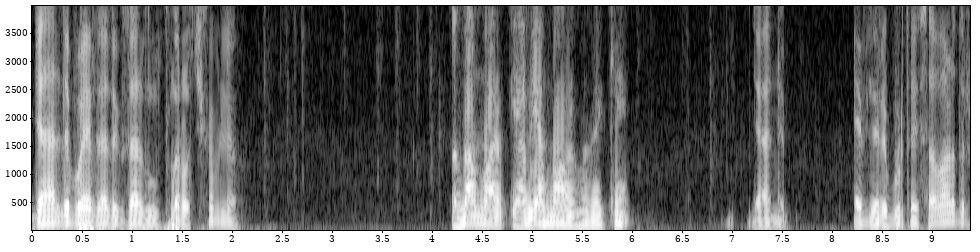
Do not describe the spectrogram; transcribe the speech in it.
genelde bu evlerde güzel lootlar o çıkabiliyor. Adam var. Ya bir yan var buradaki. Yani evleri buradaysa vardır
